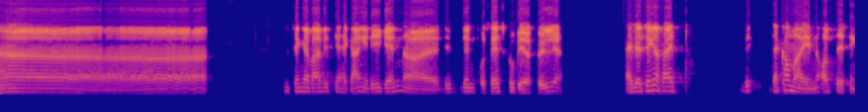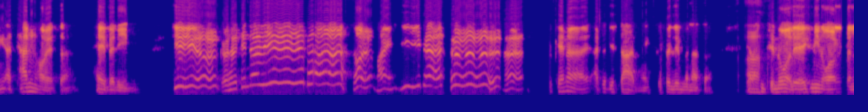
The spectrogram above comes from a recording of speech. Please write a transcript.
uh, nu tænker jeg bare, at vi skal have gang i det igen, og øh, det, den proces kunne vi følge. Altså jeg tænker faktisk, der kommer en opsætning af Tannhäuser her i Berlin. Dir gehört in der Liebe, soll mein Liebe tönen. Du kender, altså det starten, ikke? Selvfølgelig, men altså, jeg er sådan tenor, det er ikke min rolle, men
